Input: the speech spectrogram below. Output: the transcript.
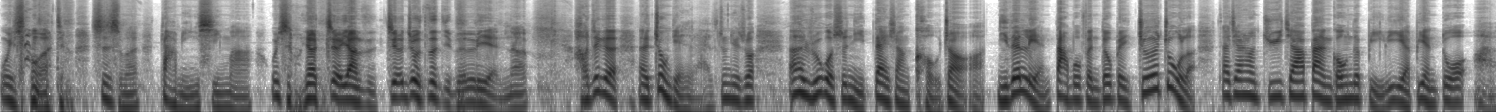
为什么 就是什么大明星吗？为什么要这样子遮住自己的脸呢？好，这个呃，重点来了，重点说，呃，如果是你戴上口罩啊，你的脸大部分都被遮住了，再加上居家办公的比例啊变多啊，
